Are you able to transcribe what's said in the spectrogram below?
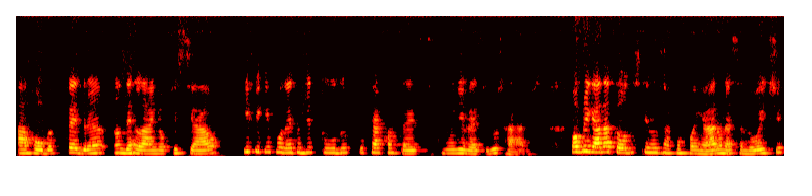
arroba Fedran, oficial, e fiquem por dentro de tudo o que acontece no universo dos raros. Obrigada a todos que nos acompanharam nessa noite.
